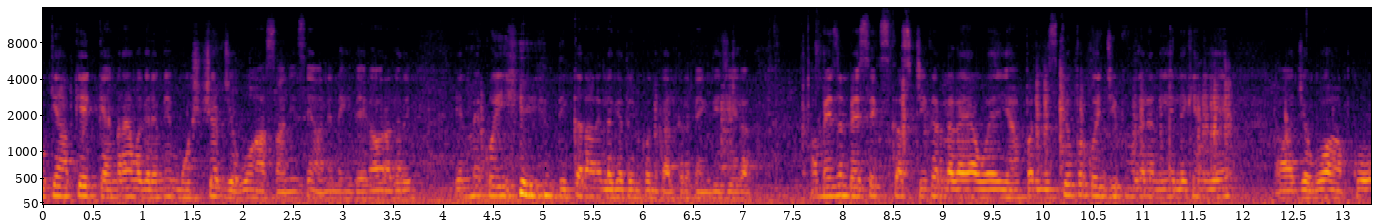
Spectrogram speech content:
क्योंकि आपके कैमरा वगैरह में मॉइस्चर जो वो आसानी से आने नहीं देगा और अगर इनमें कोई दिक्कत आने लगे तो इनको निकाल कर फेंक दीजिएगा। अमेजन बेसिक्स का स्टिकर लगाया हुआ है यहाँ पर। इसके ऊपर कोई जिप वगैरह नहीं है, लेकिन ये जो वो आपको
